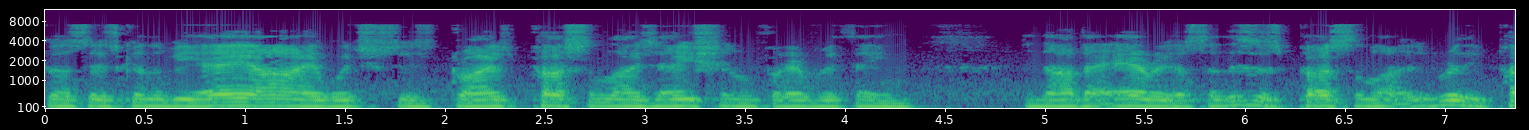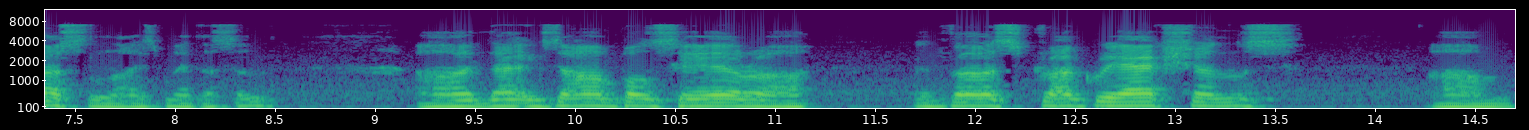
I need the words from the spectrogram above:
because there's going to be AI which is, drives personalization for everything in other areas. So this is personalized, really personalized medicine. Uh, the examples here are adverse drug reactions, um,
